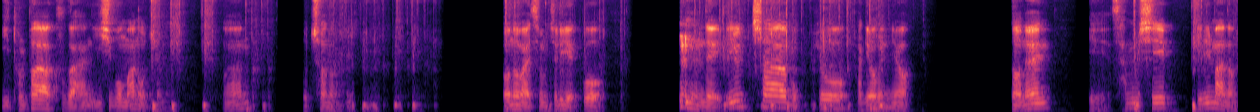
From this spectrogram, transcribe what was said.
이 돌파 구간 25만 5천원 5천원 전후 말씀을 드리겠고 네, 1차 목표 가격은요. 우선은 예, 31만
